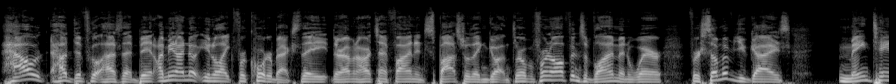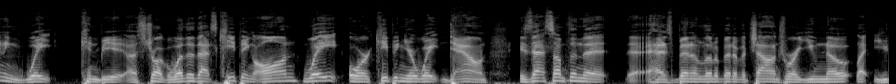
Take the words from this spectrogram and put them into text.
How how difficult has that been? I mean, I know you know, like for quarterbacks, they they're having a hard time finding spots where they can go out and throw. But for an offensive lineman, where for some of you guys, maintaining weight can be a struggle. Whether that's keeping on weight or keeping your weight down, is that something that has been a little bit of a challenge where you know, like you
